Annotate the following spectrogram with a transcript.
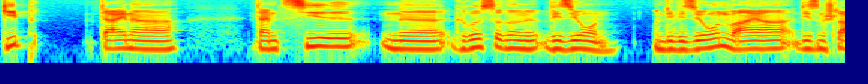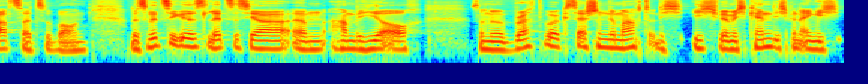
gib deiner deinem Ziel eine größere Vision. Und die Vision war ja, diesen Schlafzeit zu bauen. Und das Witzige ist, letztes Jahr ähm, haben wir hier auch so eine Breathwork-Session gemacht. Und ich, ich, wer mich kennt, ich bin eigentlich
